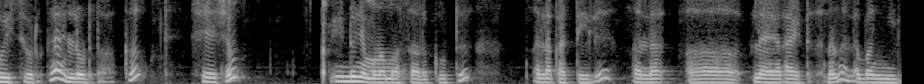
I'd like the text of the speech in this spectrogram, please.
ഒഴിച്ചു കൊടുക്കുക. എല്ലാം എടുത്ത് വെക്കുക ശേഷം വീണ്ടും നമ്മൾ മസാലക്കൂട്ട് നല്ല കട്ടിയിൽ നല്ല ലെയറായിട്ട് തന്നെ നല്ല ഭംഗിയിൽ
